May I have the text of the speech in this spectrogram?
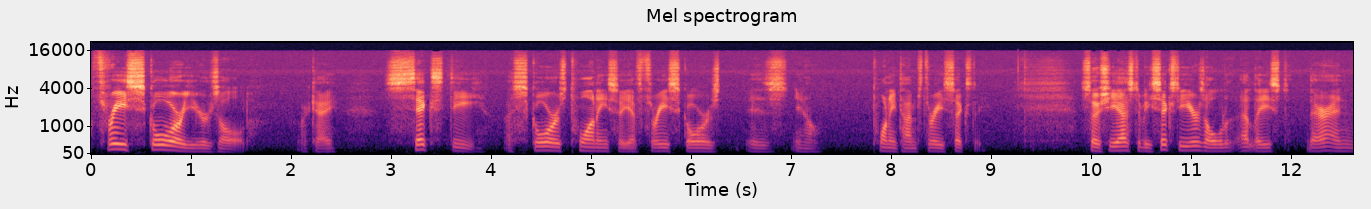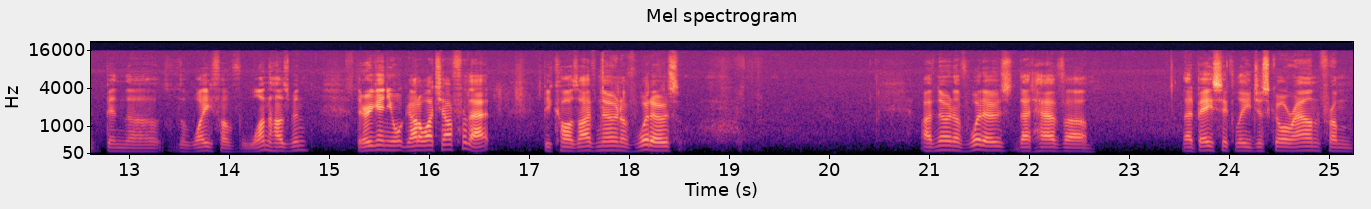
three score years old, okay? 60, a score is 20, so you have three scores is, you know, 20 times 3 is 60. So she has to be 60 years old at least there and been the, the wife of one husband. There again, you got to watch out for that because I've known of widows. I've known of widows that have uh, that basically just go around from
